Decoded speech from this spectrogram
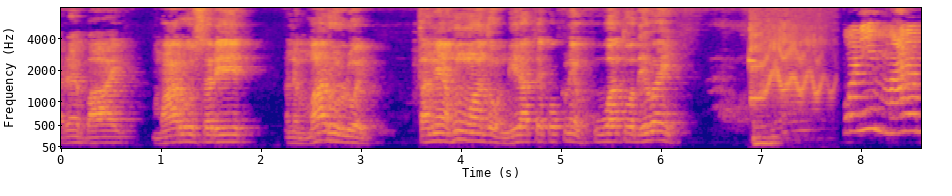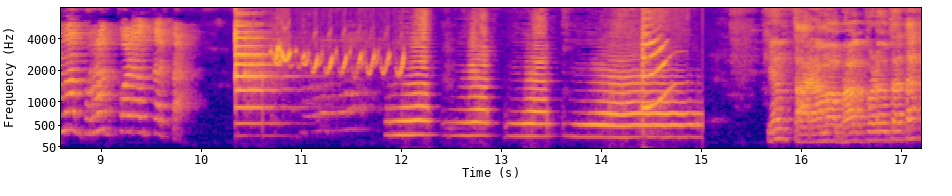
અરે ભાઈ મારું શરીર અને મારું લોહી. તને હું વાંધો? નિરાતે કોકને હુવા તો દેવાય? પણ એ મારામાં ભાગ પડાવતા હતા. કેમ તારામાં ભાગ પડાવતા હતા?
